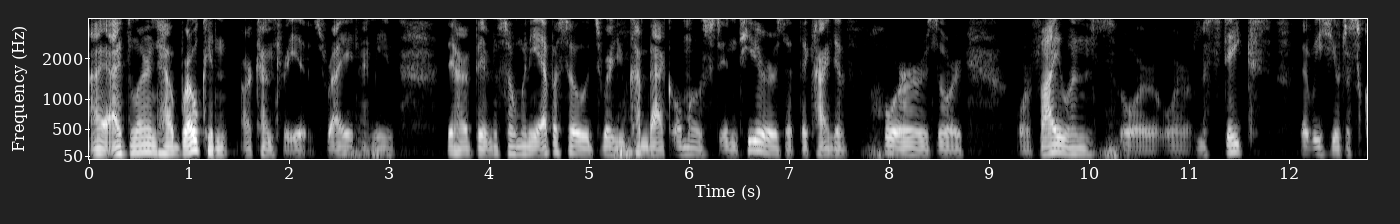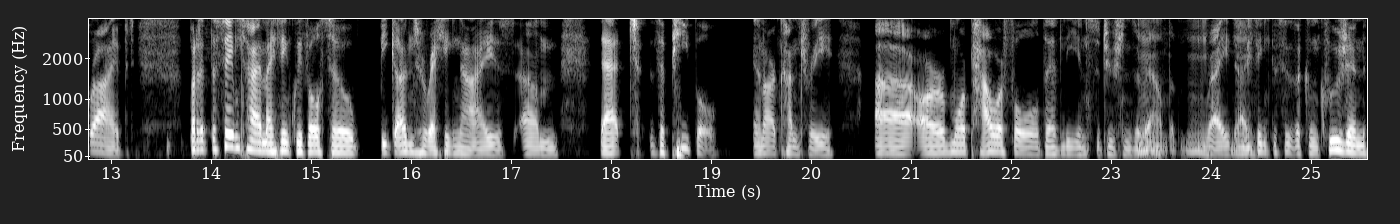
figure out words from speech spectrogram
I, I've learned how broken our country is, right? I mean, there have been so many episodes where you come back almost in tears at the kind of horrors or or violence or or mistakes that we hear described. But at the same time, I think we've also begun to recognize um, that the people in our country uh, are more powerful than the institutions Mm, around them, mm, right? I mm. think this is a conclusion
